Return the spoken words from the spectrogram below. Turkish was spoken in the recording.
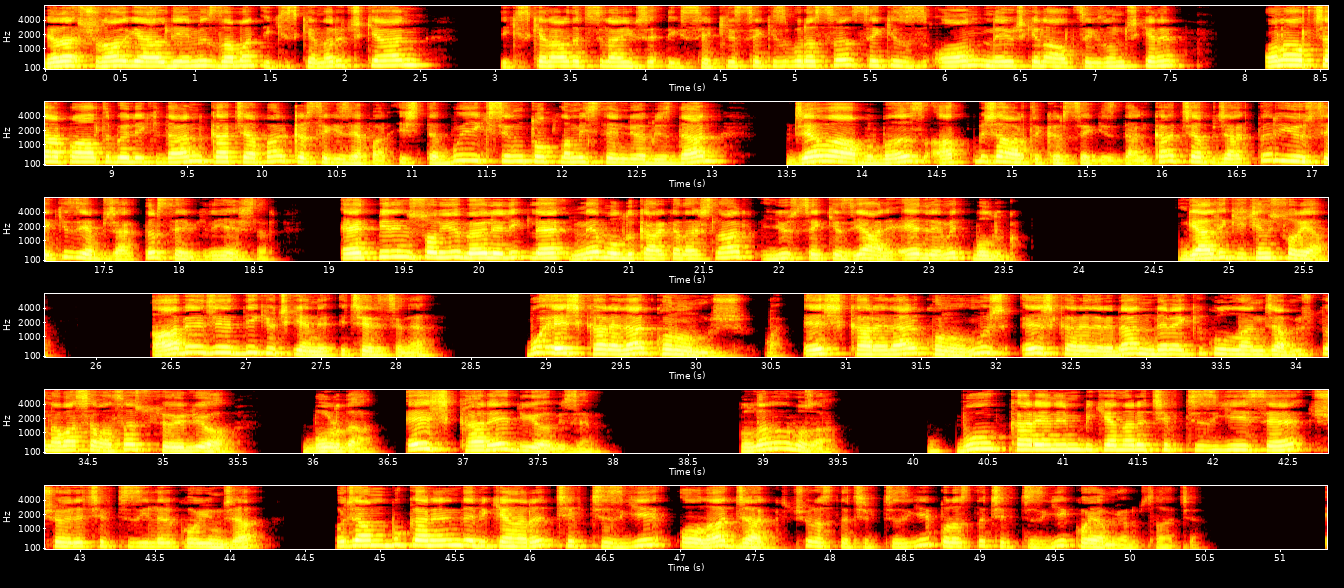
Ya da şuna geldiğimiz zaman ikizkenar üçgen. İkizkenarda çizilen yükseklik 8, 8 burası. 8, 10 ne üçgeni? 6, 8, 10 üçgeni. 16 çarpı 6 bölü 2'den kaç yapar? 48 yapar. İşte bu ikisinin toplamı isteniyor bizden. Cevabımız 60 artı 48'den kaç yapacaktır? 108 yapacaktır sevgili gençler. Evet birinci soruyu böylelikle ne bulduk arkadaşlar? 108 yani Edremit bulduk. Geldik ikinci soruya. ABC dik üçgeni içerisine bu eş kareler konulmuş. Bak eş kareler konulmuş. Eş kareleri ben demek ki kullanacağım. Üstüne basa basa söylüyor burada. Eş kare diyor bize. Kullanalım o zaman. Bu karenin bir kenarı çift çizgi ise şöyle çift çizgileri koyunca. Hocam bu karenin de bir kenarı çift çizgi olacak. Şurası da çift çizgi burası da çift çizgi koyamıyorum sadece.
